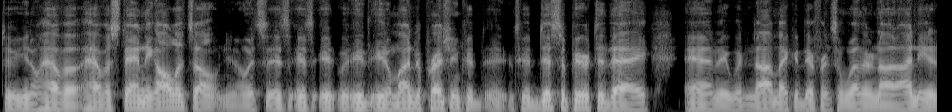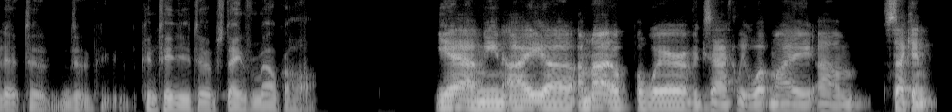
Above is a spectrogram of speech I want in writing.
to you know have a have a standing all its own you know it's it's it's it, it you know my depression could could disappear today and it would not make a difference in whether or not I needed it to, to continue to abstain from alcohol. Yeah, I mean, I uh, I'm not aware of exactly what my um, second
